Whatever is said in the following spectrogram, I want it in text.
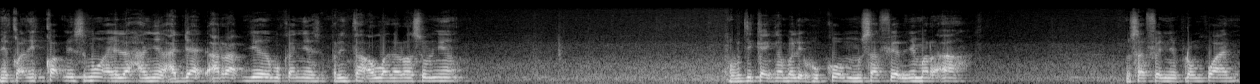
Niqab-niqab ni semua adalah hanya adat Arab je Bukannya perintah Allah dan Rasulnya. Mempertikaikan balik hukum musafirnya mar'ah Musafirnya perempuan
